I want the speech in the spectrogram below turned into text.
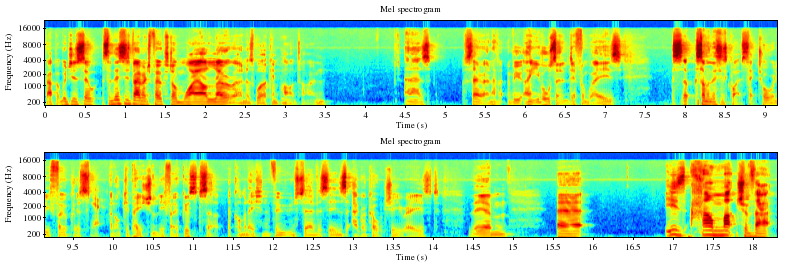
wrap up, which is so, so this is very much focused on why our lower earners working part time. And as Sarah, and I think you've all said in different ways, so, some of this is quite sectorally focused Yeah. and occupationally focused. So accommodation food, services, agriculture you raised. The um, uh, is how much of that,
